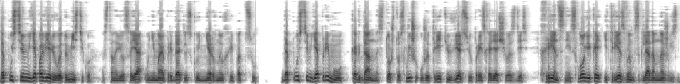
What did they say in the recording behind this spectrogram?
«Допустим, я поверю в эту мистику», – остановился я, унимая предательскую нервную хрипотцу. Допустим, я приму как данность то, что слышу уже третью версию происходящего здесь. Хрен с ней, с логикой и трезвым взглядом на жизнь.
